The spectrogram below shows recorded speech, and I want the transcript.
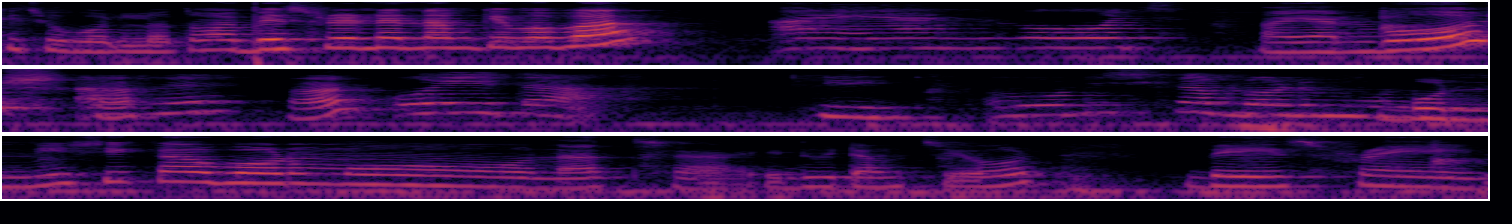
কিছু বলল। তোমার বেস্ট ফ্রেন্ডের নাম কি বাবা? আয়ান আয়ান বোস? হ্যাঁ। আর ওইটা কি? বর্মন। আচ্ছা এই দুইটা হচ্ছে ওর বেস্ট ফ্রেন্ড।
